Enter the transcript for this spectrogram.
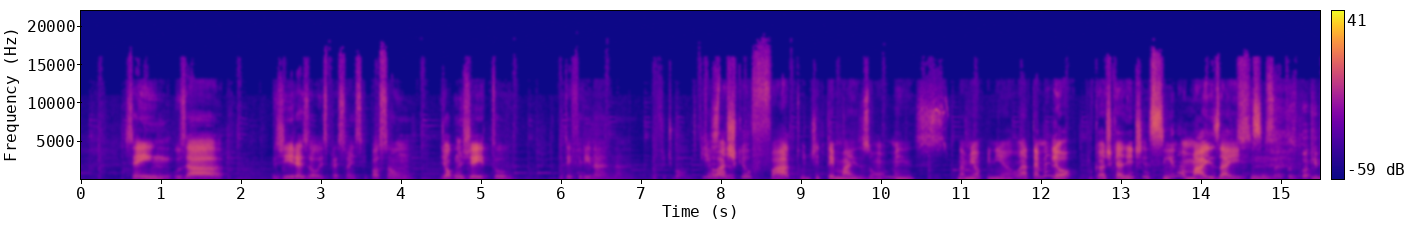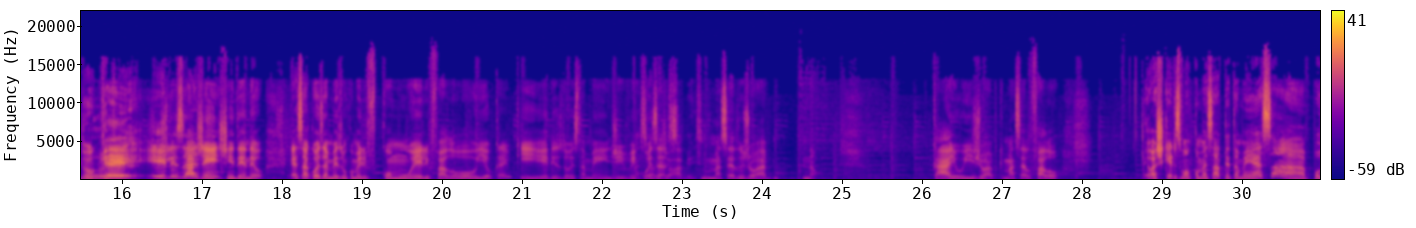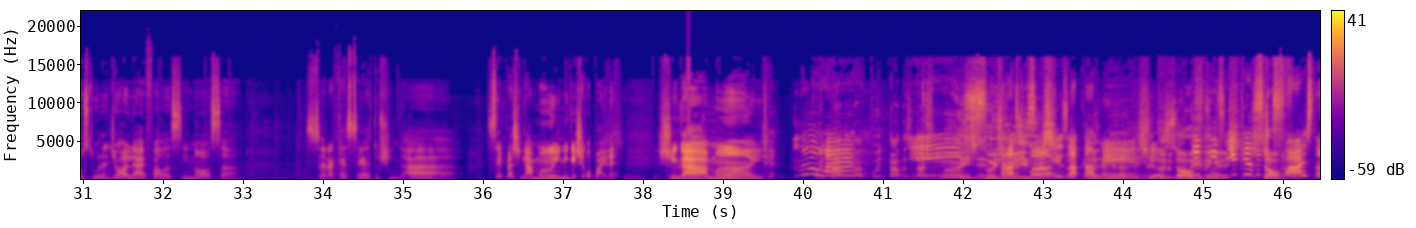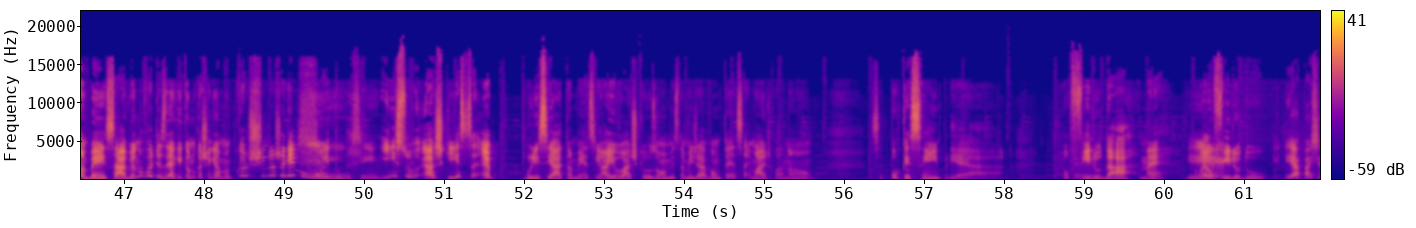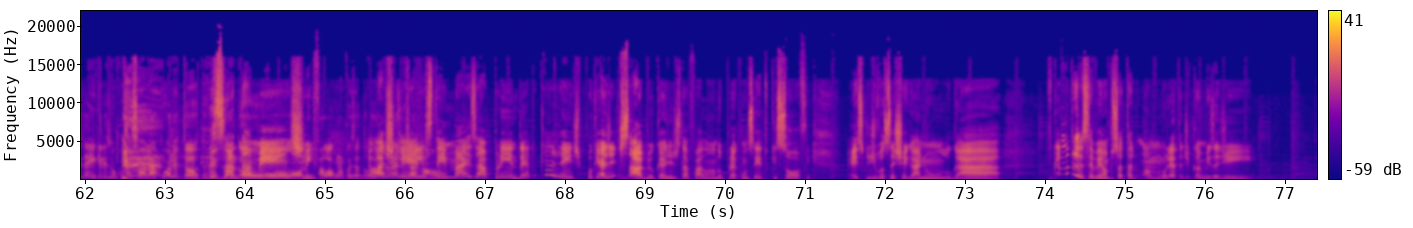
Sem usar gírias ou expressões que possam, de algum jeito, interferir na, na- futebol. E eu acho que o fato de ter mais homens, na minha opinião, é até melhor. Porque eu acho que a gente ensina mais a eles. Do pra que você, eles a gente, entendeu? Essa coisa mesmo, como ele, como ele falou, e eu creio que eles dois também, de ver Marcelo coisas. Joab. Marcelo Joab. Não. Caio e Joab, que o Marcelo falou. Eu acho que eles vão começar a ter também essa postura de olhar e falar assim, nossa, será que é certo xingar? Sempre é xingar a mãe, ninguém xinga o pai, né? Xingar a mãe, Coitado da- coitadas das mães dos das juízes. mães, exatamente. E que a gente Sofre. faz também, sabe? Eu não vou dizer aqui que eu nunca xinguei a mãe, porque eu xingo, eu cheguei muito. Sim, sim. Isso, eu acho que isso é policiar também, assim. Aí eu acho que os homens também já vão ter essa imagem, falar, não, é porque sempre é, a- é o filho da, né? Não é o E- filho do. E é a partir daí que eles vão começar a olhar com o olho torto, né? Exatamente. Quando o homem falar alguma coisa do Eu lado, acho que eles eles vão... têm mais a aprender do que a gente. Porque a gente sabe o que a gente tá falando, o preconceito que sofre. É isso de você chegar num lugar. Porque muitas vezes você vê, uma pessoa tá, uma mulher tá de camisa de.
